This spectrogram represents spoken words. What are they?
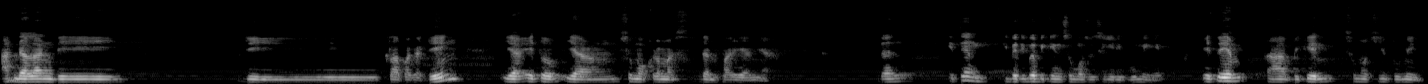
andalan di di Kelapa Gading, yaitu yang sumo kremes dan variannya. Dan itu yang tiba-tiba bikin sumo sushi jadi booming ya. Itu yang uh, bikin sumo sushi booming.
